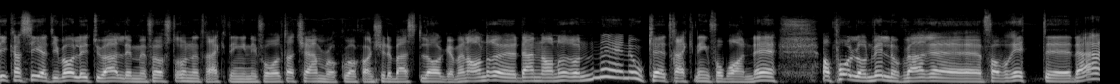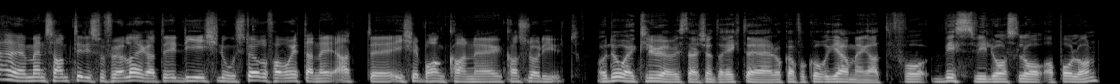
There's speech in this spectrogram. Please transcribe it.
De kan si at de var litt uheldige med førsterundetrekningen i forhold til at Shamrock var kanskje det beste laget, men andre, den andre runden er en OK trekning for Brann. Apollon vil nok være favoritt eh, der, men samtidig så føler jeg at de er ikke noe større favoritt enn at eh, ikke Brann kan, eh, kan slå de ut. Og da er clouet, hvis jeg har skjønt det riktig, dere får korrigere meg, at for hvis vi da slår Apollon,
